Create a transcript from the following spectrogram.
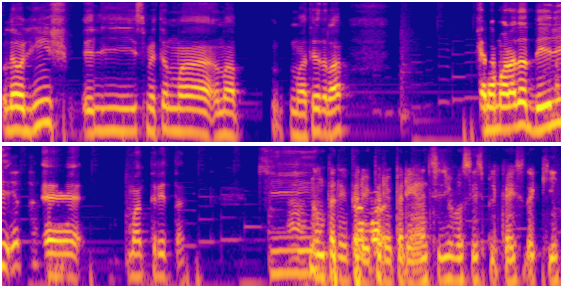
O Léo Lins, ele se meteu numa, numa, numa treta lá. Que a namorada dele é uma treta. Que. Ah, Não, peraí, peraí, peraí, peraí. Antes de você explicar isso daqui,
